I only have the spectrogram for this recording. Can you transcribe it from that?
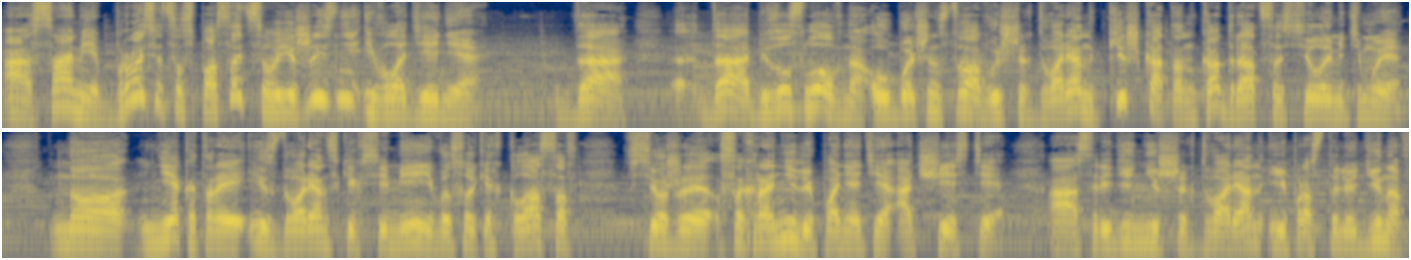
а сами бросятся спасать свои жизни и владения. Да, э, да, безусловно, у большинства высших дворян кишка тонка драться силами тьмы. Но некоторые из дворянских семей высоких классов все же сохранили понятие о чести, а среди низших дворян и простолюдинов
